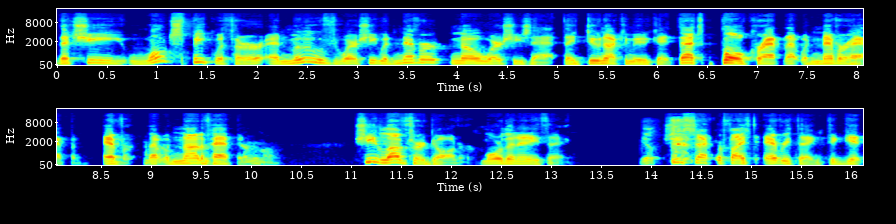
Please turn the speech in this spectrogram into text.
that she won't speak with her and moved where she would never know where she's at. They do not communicate. That's bull crap. That would never happen, ever. That would Oh, not have happened. She loved her daughter more than anything. Yep. She sacrificed everything to get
